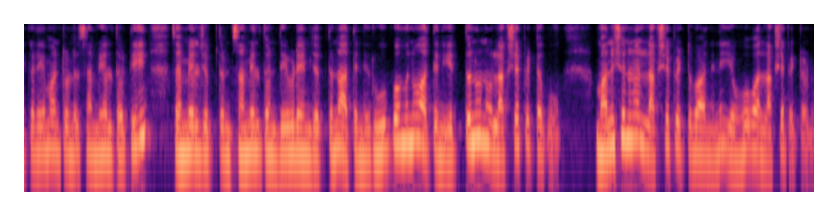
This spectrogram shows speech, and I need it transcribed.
ఇక్కడ ఏమంటుండు సమయాలతోటి సమయాలు చెప్తుండు సమయాలతో దేవుడు ఏం చెప్తున్నా అతని రూపమును అతని ఎత్తును నువ్వు లక్ష్య పెట్టకు. మనుషులను లక్ష్య పెట్టువాడిని యహోవా లక్ష్య పెట్టాడు.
